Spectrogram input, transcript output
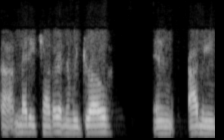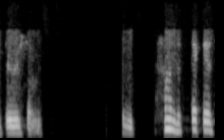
uh, met each other, and then we drove, and I mean through some some some of the thickest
